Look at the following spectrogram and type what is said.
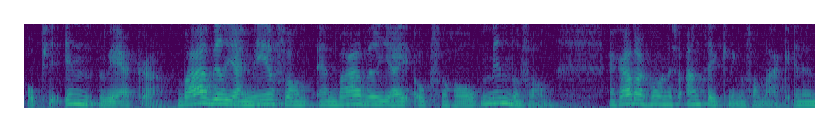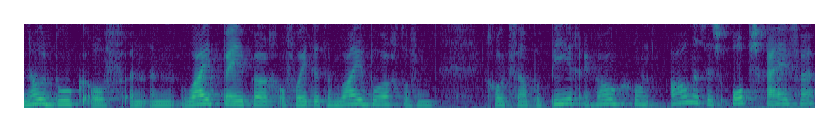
op je inwerken. Waar wil jij meer van en waar wil jij ook vooral minder van? En ga daar gewoon eens aantekeningen van maken. In een notebook of een, een whitepaper of hoe heet het, een whiteboard of een groot vel papier. En gewoon, gewoon alles eens opschrijven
